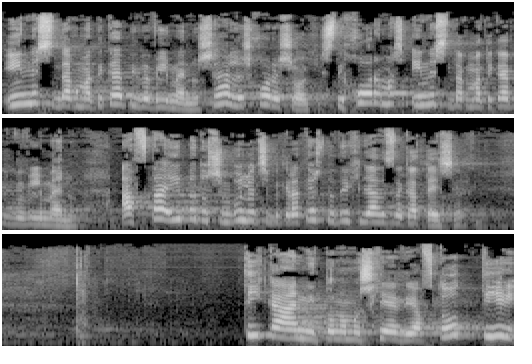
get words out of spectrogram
είναι συνταγματικά επιβεβλημένο. Σε άλλες χώρες όχι. Στη χώρα μας είναι συνταγματικά επιβεβλημένο. Αυτά είπε το Συμβούλιο της Επικρατείας το 2014. Τι κάνει το νομοσχέδιο αυτό, τι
